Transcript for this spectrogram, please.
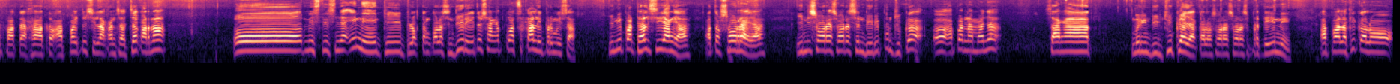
Al-Fatihah atau apa itu silakan saja karena oh mistisnya ini di blok Tengkolo sendiri itu sangat kuat sekali permisa ini padahal siang ya atau sore ya. Ini sore-sore sendiri pun juga eh, apa namanya sangat merinding juga ya kalau sore-sore seperti ini. Apalagi kalau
